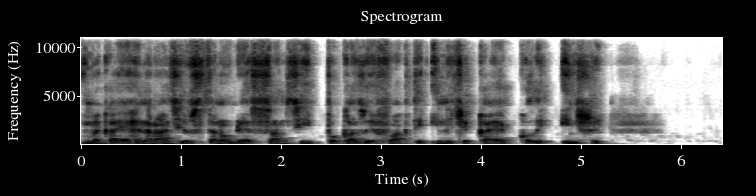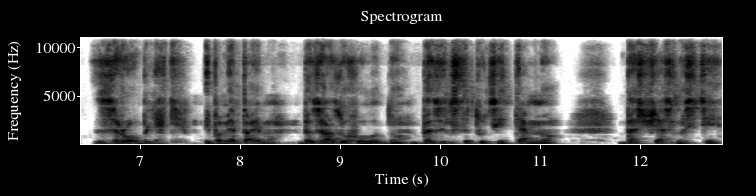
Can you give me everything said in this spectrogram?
вмикає генерацію, встановлює санкції, показує факти і не чекає, коли інші зроблять. І пам'ятаємо, без газу холодно, без інституцій темно, без чесності,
